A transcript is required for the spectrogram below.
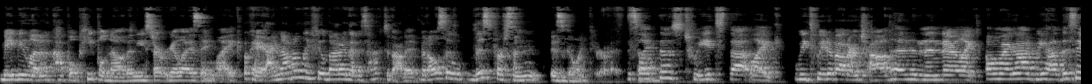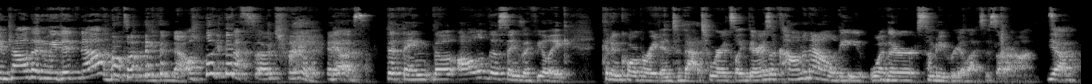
maybe let a couple people know, then you start realizing, like, okay, I not only feel better that I talked about it, but also this person is going through it. It's like those tweets that like we tweet about our childhood and then they're like, oh my god, we had the same childhood and we didn't know. We didn't even know. It's so true. It is Yeah. The thing, though, all of those things I feel like could incorporate into that to where it's like there is a commonality whether somebody realizes it or not. yeah.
